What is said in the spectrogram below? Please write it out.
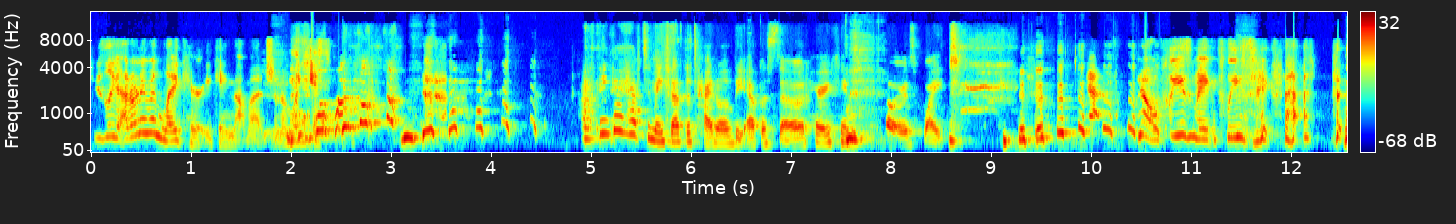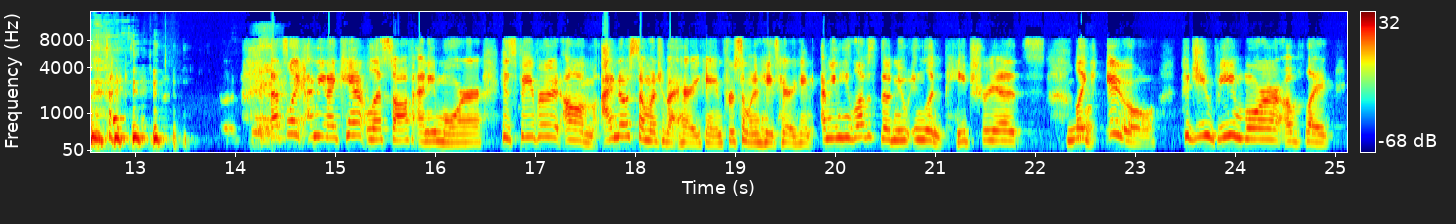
She's like, I don't even like Harry Kane that much. And I'm like, yes. I think I have to make that the title of the episode. Harry Kane's color is white yeah. No, please make please make that. That's like, I mean, I can't list off anymore. His favorite, um, I know so much about Harry Kane for someone who hates Harry Kane. I mean, he loves the New England Patriots. Ooh. Like, ew, could you be more of like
